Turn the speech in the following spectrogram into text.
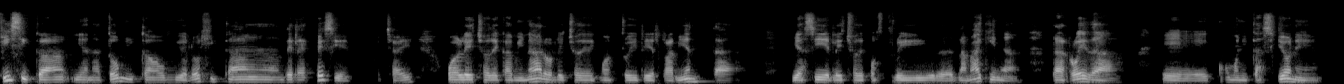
física y anatómica o biológica de la especie, ¿cachai? O el hecho de caminar, o el hecho de construir herramientas, y así el hecho de construir la máquina, la rueda, eh, comunicaciones,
